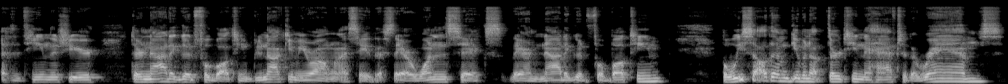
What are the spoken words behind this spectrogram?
as a team this year. They're not a good football team. Do not get me wrong when I say this. They are one and six. They are not a good football team. But we saw them giving up 13 and a half to the Rams.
